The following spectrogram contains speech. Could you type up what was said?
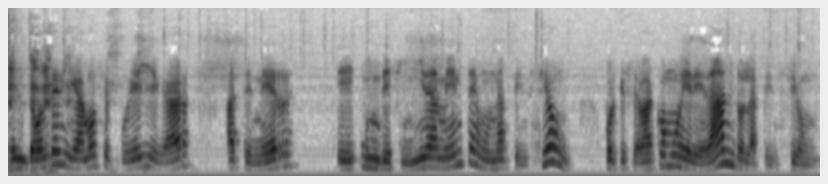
en donde digamos se puede llegar a tener eh, indefinidamente una pensión, porque se va como heredando la pensión.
